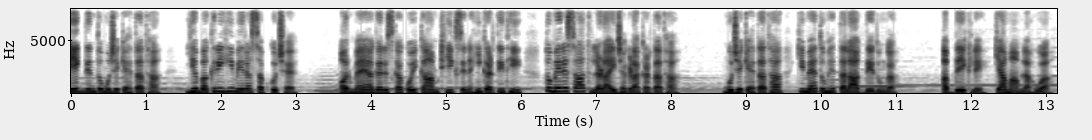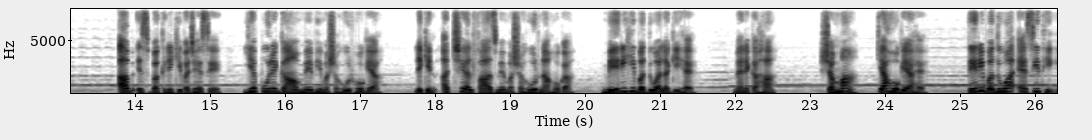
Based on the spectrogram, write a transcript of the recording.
एक दिन तो मुझे कहता था, यह बकरी ही मेरा सब कुछ है। और मैं अगर इसका कोई काम ठीक से नहीं करती थी तो मेरे साथ लड़ाई झगड़ा करता था। मुझे कहता था कि मैं तुम्हें तलाक दे दूँगा। अब देख ले, क्या मामला हुआ। अब इस बकरी की वजह से यह पूरे गाँव में भी मशहूर हो गया, लेकिन अच्छे अल्फाज में मशहूर ना होगा। मेरी ही बदुआ लगी है। मैंने कहा, शम्मा, क्या हो गया है? तेरी बदुआ ऐसी थी?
